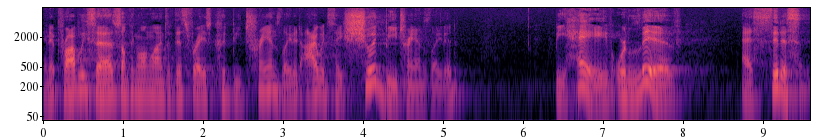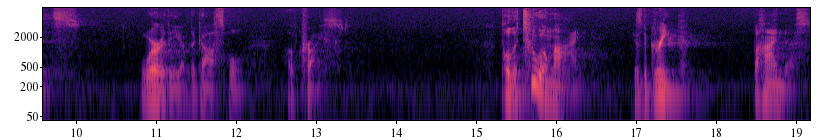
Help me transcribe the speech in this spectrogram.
And it probably says something along the lines of this phrase could be translated, I would say should be translated, behave or live as citizens worthy of the gospel of Christ. Politeuomai is the Greek behind this.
